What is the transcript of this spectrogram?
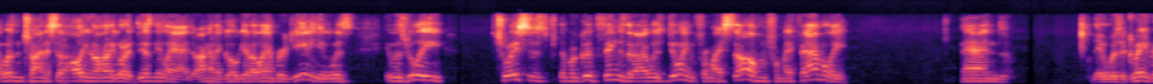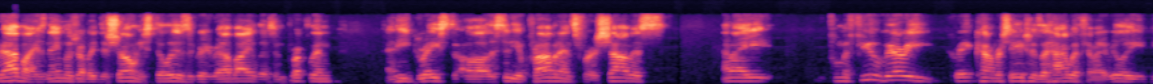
I wasn't trying to say, oh, you know, I'm going to go to Disneyland or I'm going to go get a Lamborghini. It was it was really choices that were good things that I was doing for myself and for my family. And there was a great rabbi. His name was Rabbi Dishon. He still is a great rabbi. He lives in Brooklyn and he graced uh, the city of Providence for a Shabbos. And I, from a few very great conversations I had with him, I really,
